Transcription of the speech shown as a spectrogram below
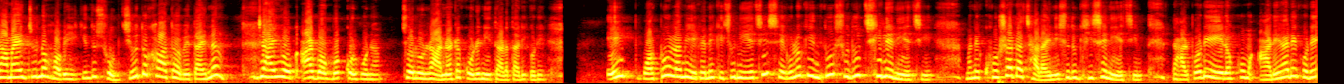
জামাইয়ের জন্য হবেই, কিন্তু সবজিও তো খাওয়াতে হবে, তাই না? যাই হোক, আর বকবক করব না। চলুন, রান্নাটা করে নিই তাড়াতাড়ি করে। এই পটল আমি এখানে কিছু নিয়েছি, সেগুলো কিন্তু শুধু ছিলে নিয়েছি মানে খোসাটা ছাড়াইনি, শুধু ঘিসে নিয়েছি। তারপরে এরকম আড়ে আড়ে করে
